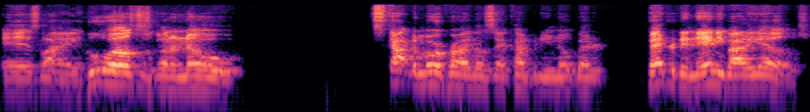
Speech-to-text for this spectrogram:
And it's like, who else is gonna know? Scott D'Amore probably knows that company no better better than anybody else.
